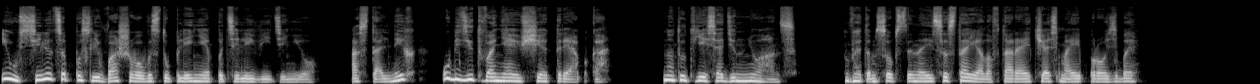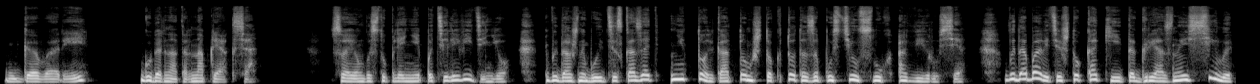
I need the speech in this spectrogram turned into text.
и усилятся после вашего выступления по телевидению. Остальных убедит воняющая тряпка. Но тут есть один нюанс. В этом, собственно, и состояла вторая часть моей просьбы. «Говори», — губернатор напрягся. В своем выступлении по телевидению вы должны будете сказать не только о том, что кто-то запустил слух о вирусе. Вы добавите, что какие-то грязные силы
